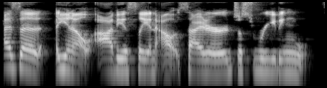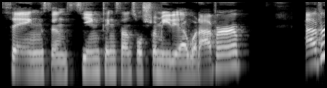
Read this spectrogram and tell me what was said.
as a, you know, obviously an outsider, just reading things and seeing things on social media, whatever, ever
